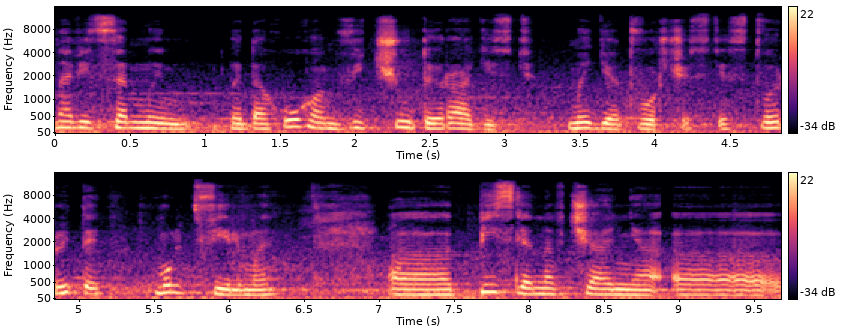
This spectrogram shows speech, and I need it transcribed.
навіть самим педагогам відчути радість медіатворчості, створити мультфільми. Е, Після навчання е,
